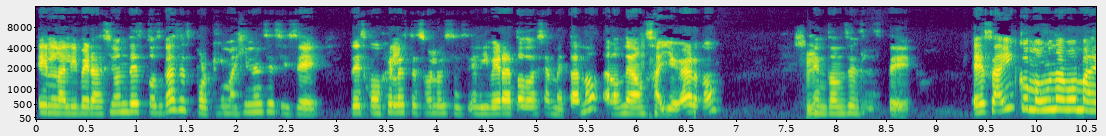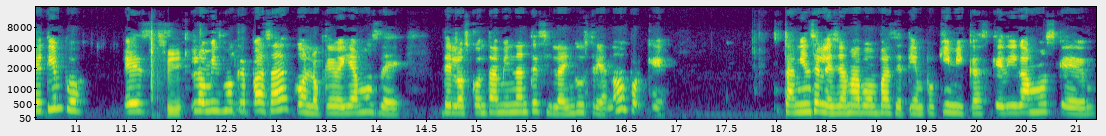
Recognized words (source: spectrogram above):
en la liberación de estos gases, porque imagínense si se descongela este suelo y se, libera todo ese metano, ¿a dónde vamos a llegar, no? Sí. Entonces, este, es ahí como una bomba de tiempo. Es lo mismo que pasa con lo que veíamos de, los contaminantes y la industria, ¿no? Porque también se les llama bombas de tiempo químicas, que digamos que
